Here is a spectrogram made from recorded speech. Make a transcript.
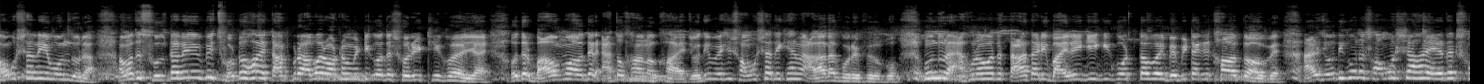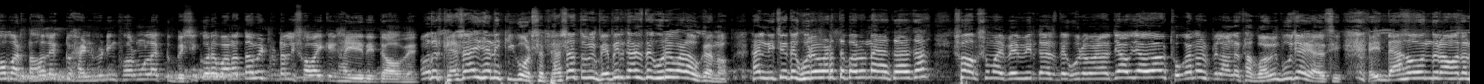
সমস্যা নেই বন্ধুরা। আমাদের সুলতানের বেবি ছোট হয়, তারপর আবার অটোমেটিক ওদের শরীর ঠিক হয়ে যায়। ওদের বাবা মা ওদের এত খাওয়ানো খায়, যদি বেশি সমস্যা দেখে আমি আলাদা করে ফেলব। বন্ধুরা, এখন আমাদের তাড়াতাড়ি বাইরে গিয়ে কি করতে হবে? ওই বেবিটাকে খাওয়াতে হবে। আর যদি কোনো সমস্যা হয় এদের সবার, তাহলে একটু হ্যান্ড ফিডিং ফর্মুলা একটু বেশি করে বানাতে হবে টোটালি সবাইকে খাইয়ে দিতে হবে। আমাদের ফ্যাসা এখানে কি করছে? ফ্যাসা তুমি বেবির কাছ দিয়ে ঘুরে বেড়াও কেন? হ্যাঁ নিচেতে ঘুরে বেড়াতে পারো না একা একা? সব সময় বেবির কাছ দিয়ে ঘুরে বেড়াও যাও যাও যাও, ঠোকানোর প্ল্যানে থাকো, আমি বুঝে গেছি। এই দেখো বন্ধুরা, আমাদের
